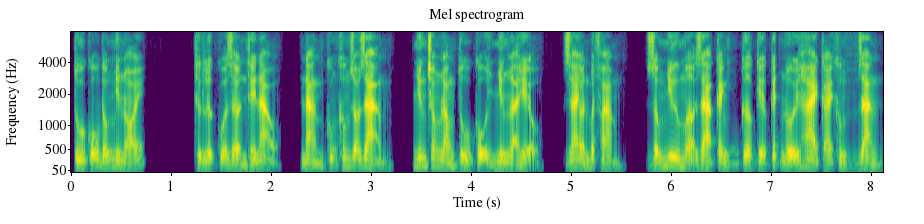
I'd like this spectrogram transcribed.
Tu cổ đông nhiên nói, thực lực của dần thế nào, nàng cũng không rõ ràng, nhưng trong lòng tủ cổ nhưng là hiểu, giai ân bất phàm, giống như mở ra cánh cửa kia kết nối hai cái không gian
